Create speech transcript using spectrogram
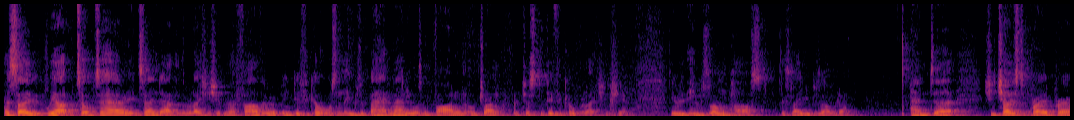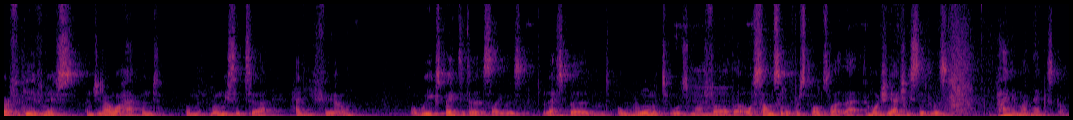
And so we talked to her, and it turned out that the relationship with her father had been difficult. It wasn't that he was a bad man, he wasn't violent or drunk, but just a difficult relationship. He, he was long past, this lady was older. And uh, she chose to pray a prayer of forgiveness. And do you know what happened? When, when we said to her, How do you feel? What we expected her to say was, less burdened or warmer towards my father or some sort of response like that. And what she actually said was, the pain in my neck's gone.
